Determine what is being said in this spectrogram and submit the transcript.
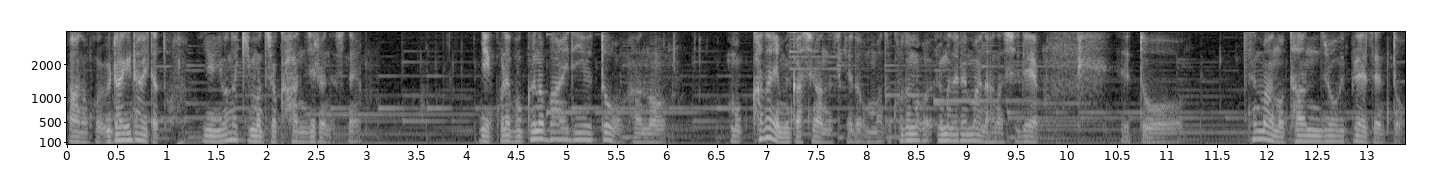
あのこう裏切られたというような気持ちを感じるんですね。でこれ僕の場合で言うとあのもうかなり昔なんですけどまた子供が生まれる前の話でえっと妻の誕生日プレゼント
